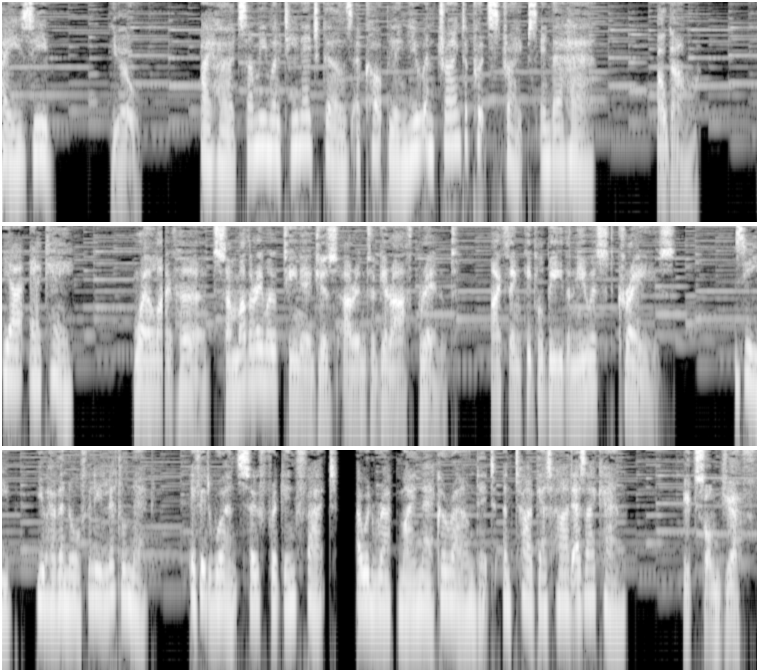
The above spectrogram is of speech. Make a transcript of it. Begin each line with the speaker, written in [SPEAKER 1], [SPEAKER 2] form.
[SPEAKER 1] Hey Zeeb,
[SPEAKER 2] Yo.
[SPEAKER 1] I heard some emo teenage girls are copying you and trying to put stripes in their hair.
[SPEAKER 2] Oh damn.
[SPEAKER 1] Yeah, okay.
[SPEAKER 2] Well I've heard some other emo teenagers are into giraffe print. I think it'll be the newest craze.
[SPEAKER 1] Zeeb, you have an awfully little neck. If it weren't so freaking fat, I would wrap my neck around it and tug as hard as I can.
[SPEAKER 2] It's on Jeff.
